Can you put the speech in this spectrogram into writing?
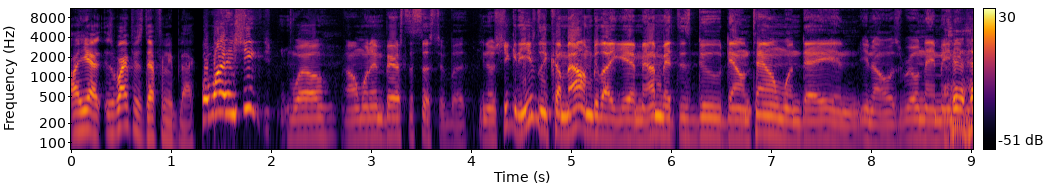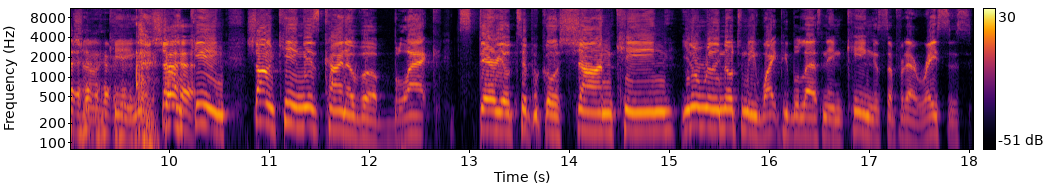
Oh yeah, his wife is definitely black. But why didn't she? Well, I don't want to embarrass the sister, but you know, she could easily come out and be like, "Yeah, man, I met this dude downtown one day, and you know, his real name ain't even Shaun King." Yeah, Shaun King, Shaun King is kind of a black stereotypical Shaun King. You don't really know too many white people last name King, except for that racist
